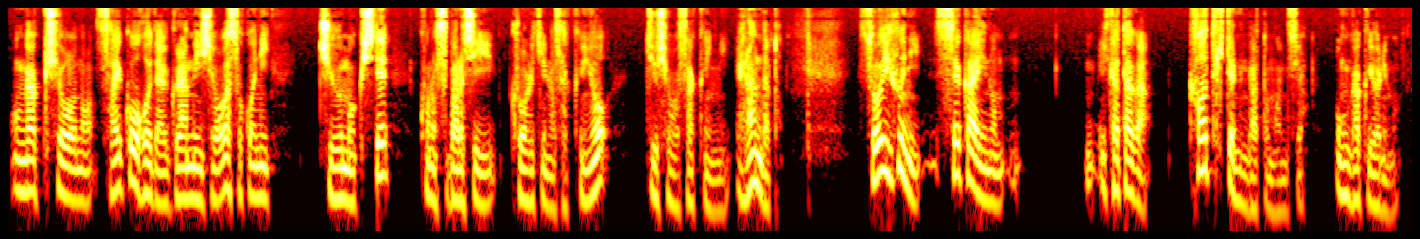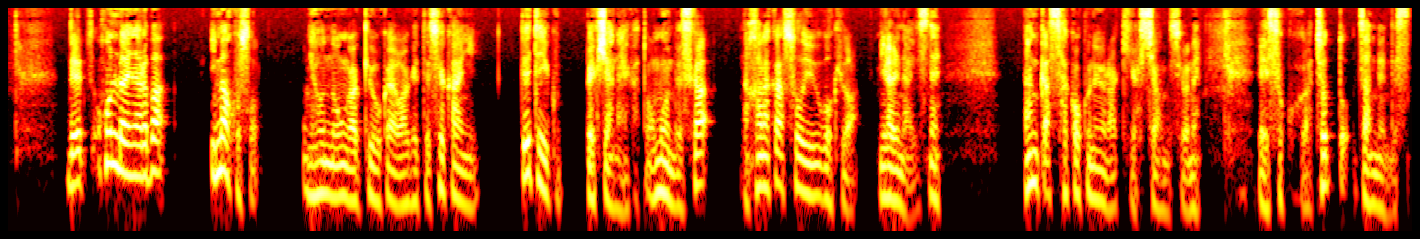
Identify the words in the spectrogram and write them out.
音楽賞の最高峰であるグラミー賞がそこに注目してこの素晴らしいクオリティの作品を受賞作品に選んだと。そういうふうに世界の見方が変わってきてるんだと思うんですよ。音楽よりも。で、本来ならば今こそ日本の音楽業界を挙げて世界に出ていくべきじゃないかと思うんですが、なかなかそういう動きは見られないですね。なんか鎖国のような気がしちゃうんですよね。えー、そこがちょっと残念です。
